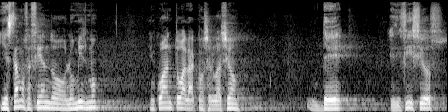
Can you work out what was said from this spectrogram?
Y estamos haciendo lo mismo en cuanto a la conservación de edificios,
